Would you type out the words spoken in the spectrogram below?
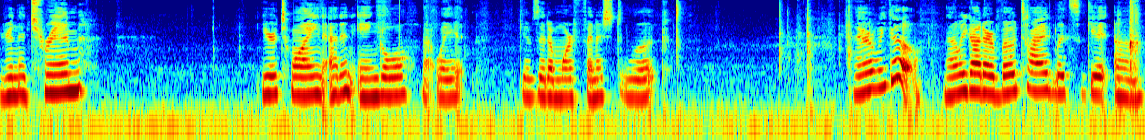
You're to trim your twine at an angle. That way it gives it a more finished look. There we go. Now we got our bow tied. Let's get um,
